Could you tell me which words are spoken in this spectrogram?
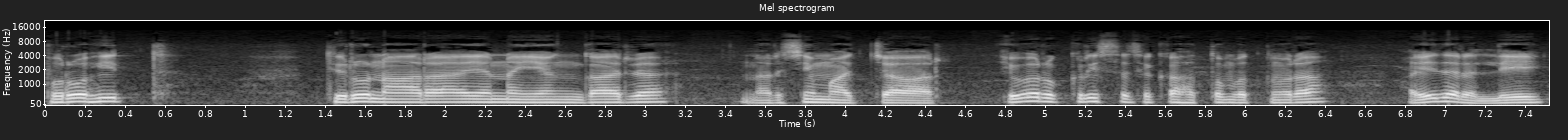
ಪುರೋಹಿತ್ ತಿರುನಾರಾಯಣಯ್ಯಂಗಾರ್ಯ ನರಸಿಂಹಾಚಾರ್. ಇವರು ಕ್ರಿಸ್ತ ಶಕ ಹತ್ತೊಂಬತ್ತು ನೂರ ಐದರಲ್ಲಿ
